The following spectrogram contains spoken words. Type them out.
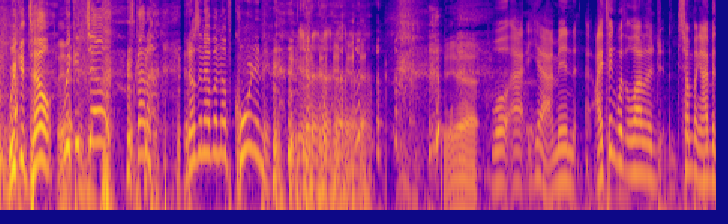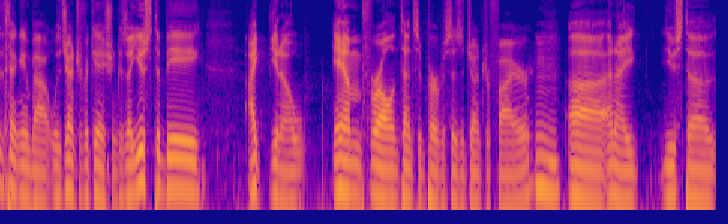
we could tell. We can tell. It's got a. It doesn't have enough corn in it. yeah. Well, uh, yeah, I mean, I think with a lot of the something I've been thinking about with gentrification because I used to be, I you know am for all intents and purposes a gentrifier, uh, and I used to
